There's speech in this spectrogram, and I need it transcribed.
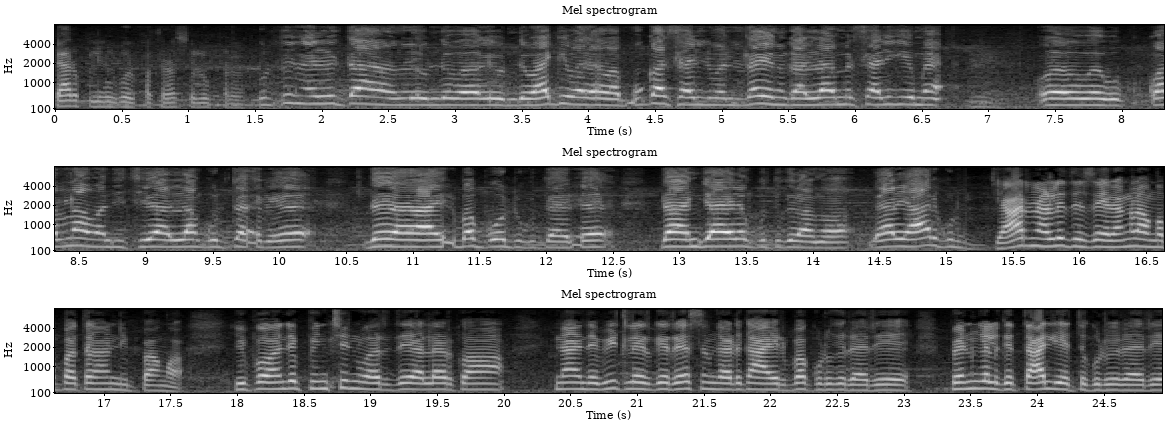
பேர பிள்ளைங்களுக்கு ஒரு பத்து ரூபா செலவு பண்ணலாம். கொடுத்து நெல் தான் இந்த வா- இந்த வாட்டி வர முக ஸ்டாலின் வந்து தான் எங்களுக்கு எல்லாமே சலுகையுமே கொரோனா வந்துச்சு எல்லாம் கொடுத்தாரு. இது ஆயிரம் ரூபாய் போட்டு கொடுத்தாரு. இது அஞ்சாயிரம் கொடுத்துக்குறாங்க. வேற யாரு கொடு யார் நல்லது செய்கிறாங்களோ அவங்க பார்த்தா நிற்பாங்க இப்போ வந்து பின்ஷன் வருது எல்லாருக்கும். நான் இந்த வீட்டில் இருக்க ரேஷன் கார்டுக்கு ஆயிரம் ரூபாய் கொடுக்குறாரு. பெண்களுக்கு தாலி ஏற்று கொடுக்குறாரு.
